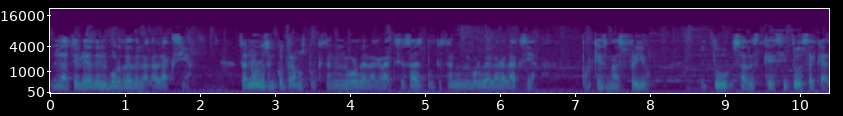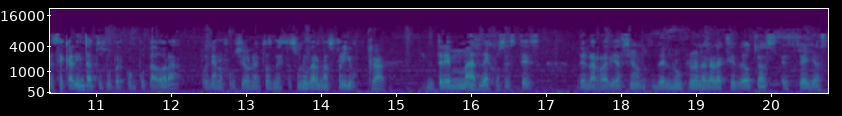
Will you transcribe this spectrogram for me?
la teoría del borde de la galaxia. O sea, no los encontramos porque están en el borde de la galaxia. ¿Sabes por qué están en el borde de la galaxia? Porque es más frío. Y tú sabes que si tú se, cal- se calienta tu supercomputadora, pues ya no funciona. Entonces necesitas un lugar más frío. Claro. Entre más lejos estés de la radiación del núcleo de la galaxia y de otras estrellas,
